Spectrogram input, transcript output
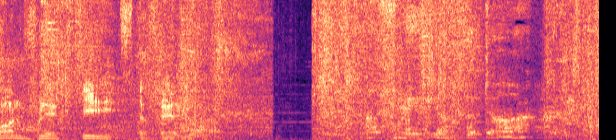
Conflict feeds the failure. Afraid of the dark.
